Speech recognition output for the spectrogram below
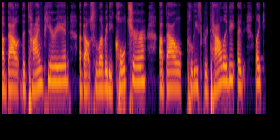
about the time period, about celebrity culture, about police brutality. Like,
